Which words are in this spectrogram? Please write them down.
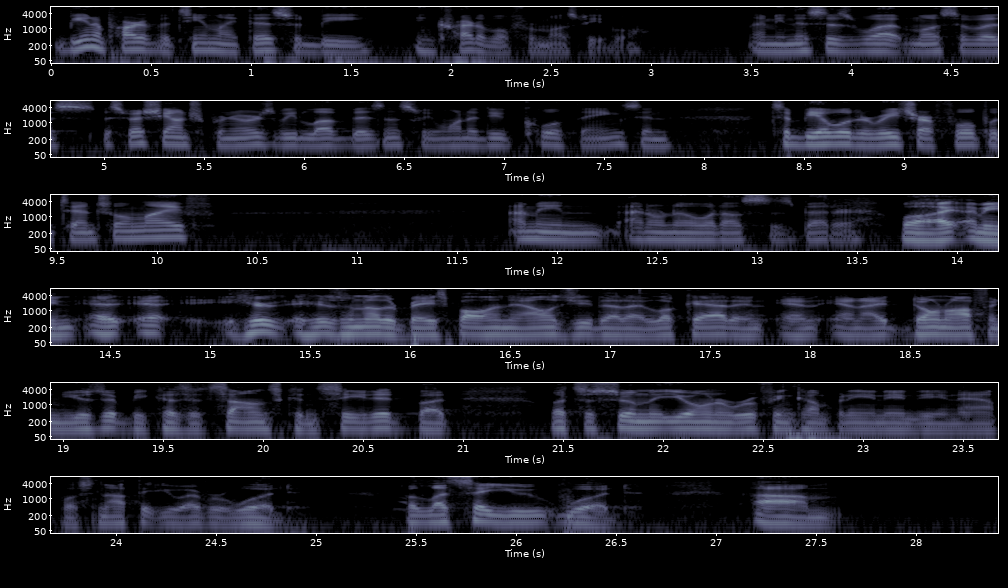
being a part of a team like this would be incredible for most people. I mean, this is what most of us, especially entrepreneurs, we love business. We want to do cool things, and to be able to reach our full potential in life. I mean, I don't know what else is better. Well, I, I mean, eh, eh, here's here's another baseball analogy that I look at, and, and, and I don't often use it because it sounds conceited, but let's assume that you own a roofing company in Indianapolis. Not that you ever would, but let's say you would, um,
